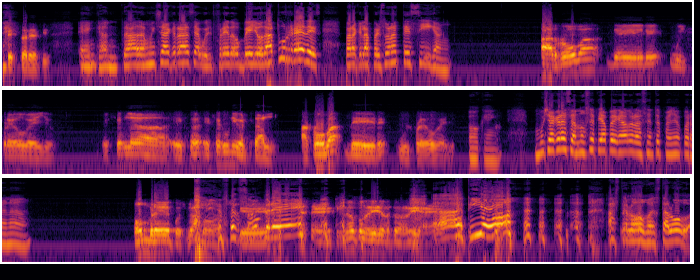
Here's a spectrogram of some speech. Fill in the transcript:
estaré aquí. Encantada, muchas gracias Wilfredo Bello. Da tus redes para que las personas te sigan. Arroba DR Wilfredo Bello. Esa es, la, esa, esa es universal. Arroba DR Wilfredo Bello. Ok. Muchas gracias. No se te ha pegado el acento español para nada. Hombre, pues vamos. pues hombre. no he podido todavía. ¿eh? Ah, tío. hasta luego, hasta luego.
